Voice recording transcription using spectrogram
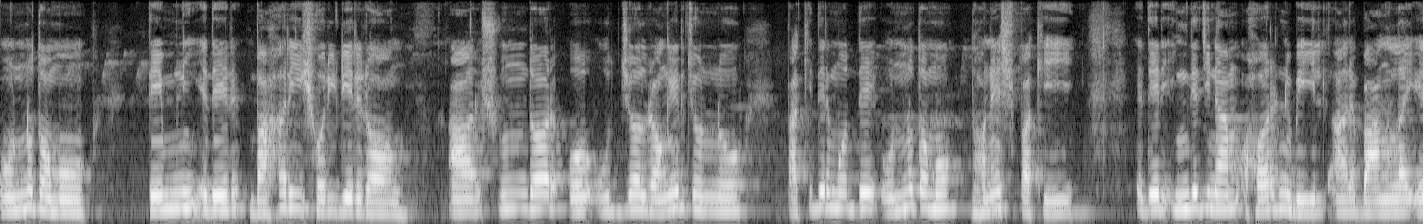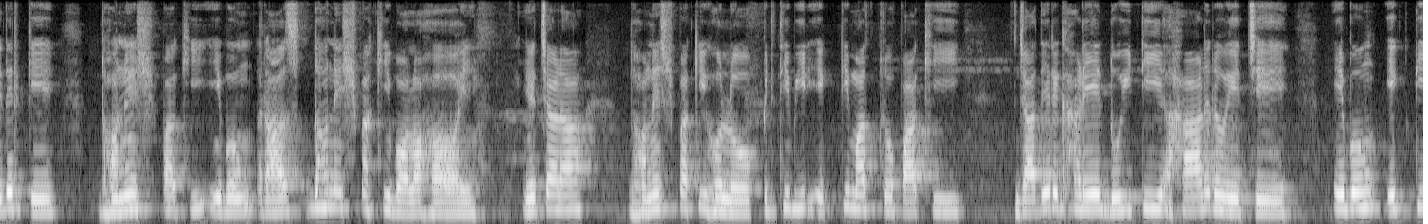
অন্যতম। তেমনি এদের বাহারি শরীরের রঙ আর সুন্দর ও উজ্জ্বল রঙের জন্য পাখিদের মধ্যে অন্যতম ধনেশ পাখি। এদের ইংরেজি নাম হর্নবিল আর বাংলায় এদেরকে ধনেশ পাখি এবং রাজধনেশ পাখি বলা হয়। এছাড়া ধনেশ পাখি হলো পৃথিবীর একটিমাত্র পাখি যাদের ঘাড়ে দুইটি হাড় রয়েছে এবং একটি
